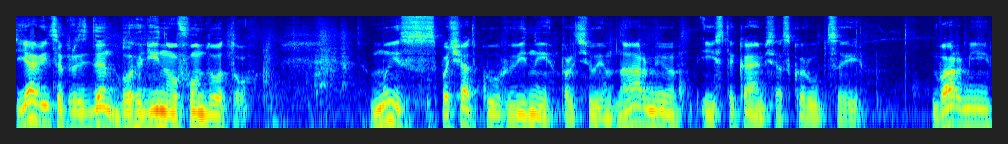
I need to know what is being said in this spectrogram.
Я віце-президент благодійного фонду АТО. Ми з початку війни працюємо на армію і стикаємося з корупцією в армії.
